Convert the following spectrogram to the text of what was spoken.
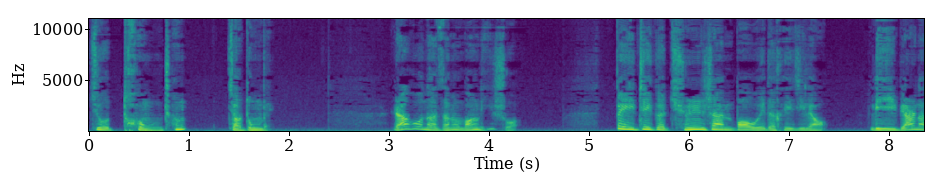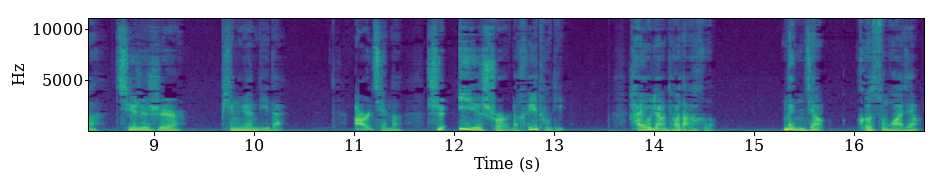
就统称叫东北。然后呢，咱们往里说。被这个群山包围的黑吉辽里边呢，其实是平原地带，而且呢是一水的黑土地，还有两条大河，嫩江和松花江。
